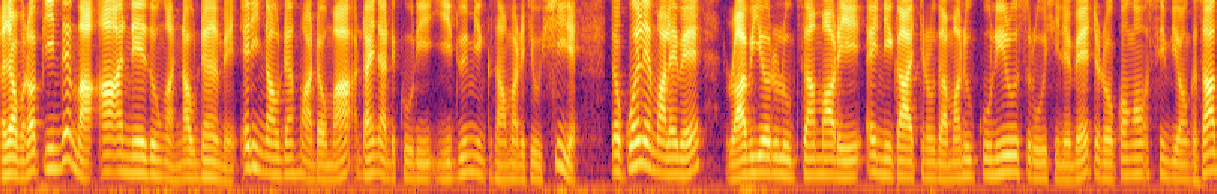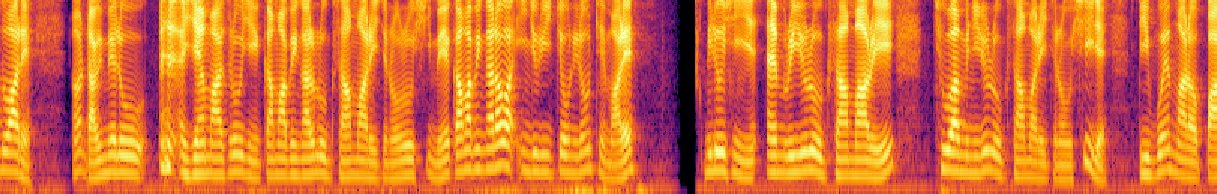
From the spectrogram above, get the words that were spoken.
ဒါကြောင့်ဗောနော်ပြင်သစ်မှာအားအနည်းဆုံးကနောက်တန်းပဲအဲ့ဒီနောက်တန်းမှာတော့မှအတိုင်းအတာတစ်ခုဒီရည်သွေးမြင့်ကစားမတချို့ရှိတယ်ဆိုတော့ကွင်းလင်မှာလည်းပဲ Rabiot တို့လိုကစားမတွေအဲ့ဒီကကျွန်တော်တို့မာနူကူနီတို့ဆိုလို့ရှိရင်လည်းပဲတော်တော်ကောင်းကောင်းအဆင်ပြေအောင်ကစားသွားတယ်နော်ဒါပေမဲ့လို့အရန်မှာဆိုလို့ရှိရင်ကာမာပင်ကာတို့လိုကစားမတွေကျွန်တော်တို့ရှိမယ်ကာမာပင်ကာတော့က injury ကြုံနေတော့ထင်ပါတယ်ပြီးလို့ရှိရင် Emery တို့လိုကစားမတွေ ချူအာမီနီတို့လိုကစားမတွေကျွန်တော်ရှိတယ်ဒီပွဲမှာတော့ပါ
